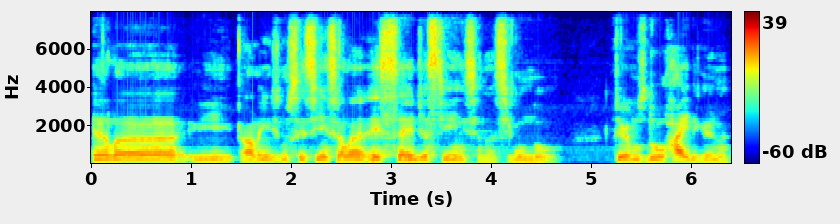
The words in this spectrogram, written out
Ela, e, além de não ser ciência, ela excede a ciência, né? Segundo termos do Heidegger, né?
